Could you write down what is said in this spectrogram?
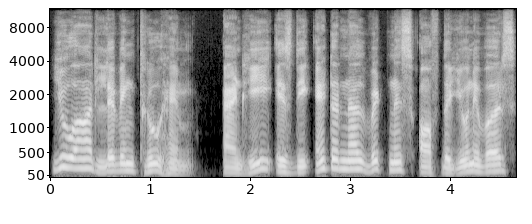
You are living through him, and he is the eternal witness of the universe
